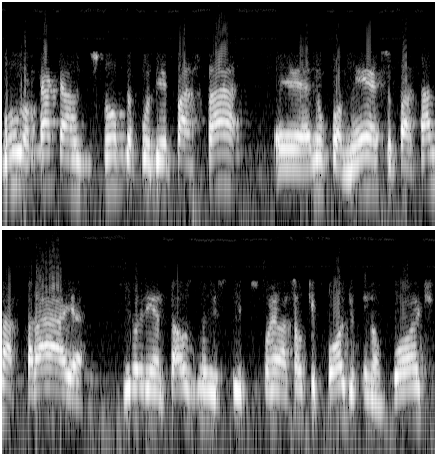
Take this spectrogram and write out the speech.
vão locar carros de som para poder passar é, no comércio, passar na praia e orientar os municípios com relação ao que pode e o que não pode.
